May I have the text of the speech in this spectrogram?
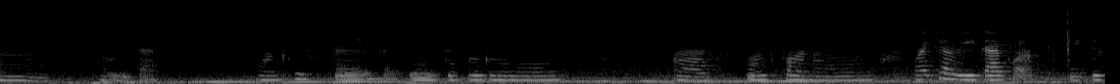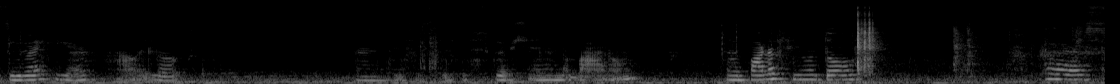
Mm, can read that. One glue stick, I think super glue. Um, one funnel. Well, I can't read that, but you can see right here how it looks. And this is the description in the bottom. So I bought a few of those because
